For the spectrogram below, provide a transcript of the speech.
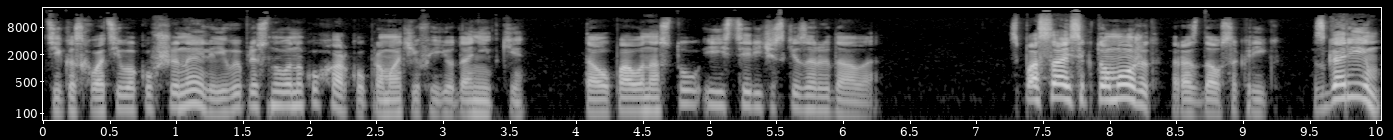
Тика схватила кувшин Эли и выплеснула на кухарку, промочив ее до нитки. Та упала на стул и истерически зарыдала. «Спасайся, кто может!» — раздался крик. «Сгорим!»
